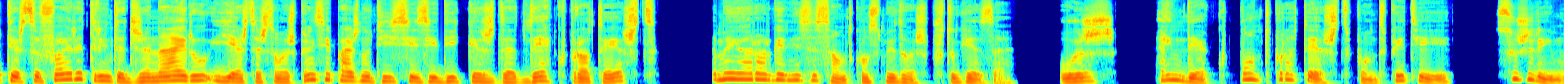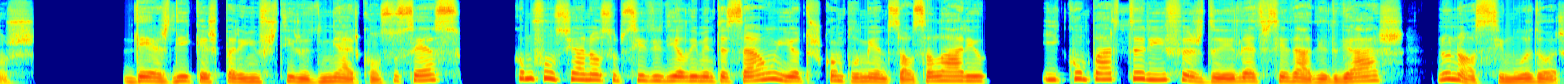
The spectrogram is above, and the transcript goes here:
terça-feira, 30 de janeiro, e estas são as principais notícias e dicas da DECO Proteste, a maior organização de consumidores portuguesa. Hoje, em DECO.proteste.pt, sugerimos 10 dicas para investir o dinheiro com sucesso, como funciona o subsídio de alimentação e outros complementos ao salário, e compare tarifas de eletricidade e de gás no nosso simulador.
